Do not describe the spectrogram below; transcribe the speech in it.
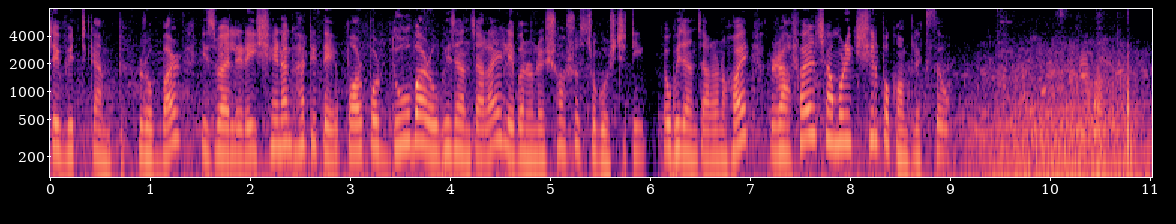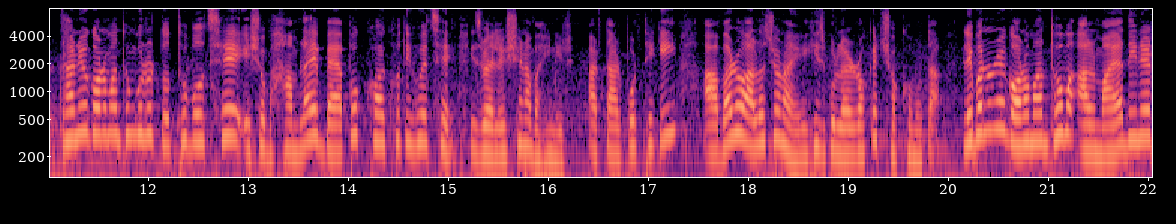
ডেভিড ক্যাম্প। রোববার ইসরায়েলের এই সেনা ঘাঁটিতে পরপর দুবার অভিযান চালায় লেবাননের সশস্ত্র গোষ্ঠীটি। অভিযান চালানো হয় রাফায়েল সামরিক শিল্প কমপ্লেক্সেও। স্থানীয় গণমাধ্যমগুলোর তথ্য বলছে, এসব হামলায় ব্যাপক ক্ষয়ক্ষতি হয়েছে ইসরায়েলের সেনাবাহিনীর। আর তারপর থেকেই আবারও আলোচনায় হিজবুল্লার রকেট সক্ষমতা। লেবাননের গণমাধ্যম আল মায়াদিনের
